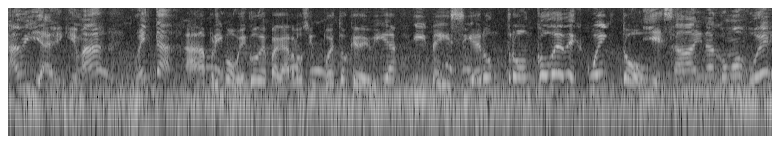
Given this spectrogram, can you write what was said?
Javi, ¿de qué más? Cuenta. Ah, primo, vengo de pagar los impuestos que debía y me hicieron tronco de descuento. ¿Y esa vaina cómo fue?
